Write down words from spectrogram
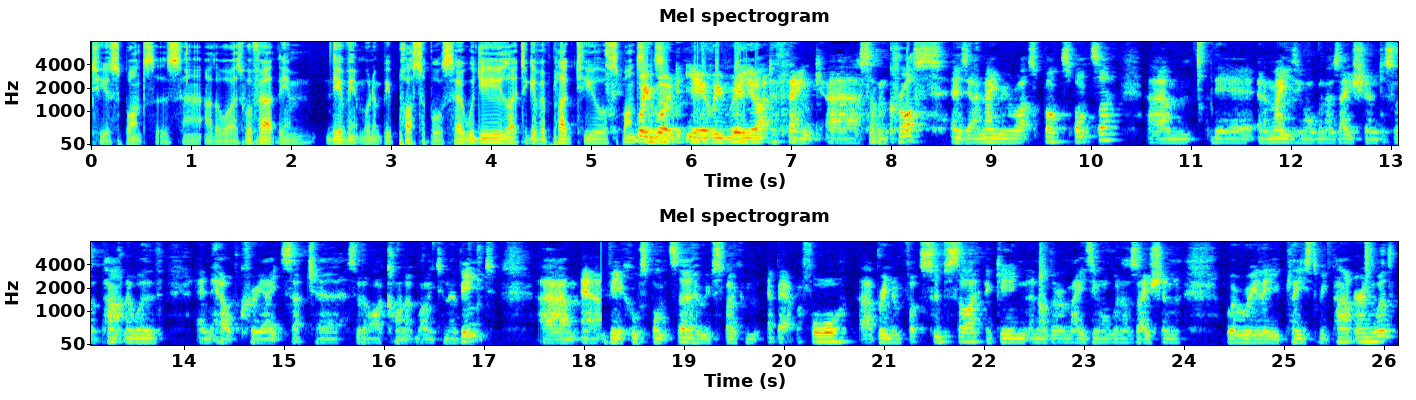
to your sponsors. Uh, otherwise, without them, the event wouldn't be possible. So, would you like to give a plug to your sponsors? We would, yeah. We really like to thank uh, Southern Cross as our naming rights sponsor. Um, they're an amazing organisation to sort of partner with and help create such a sort of iconic Wellington event. Um, our vehicle sponsor, who we've spoken about before, uh, Brendan Foot Supersite, again another amazing organisation. We're really pleased to be partnering with.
